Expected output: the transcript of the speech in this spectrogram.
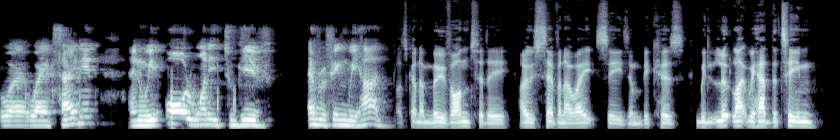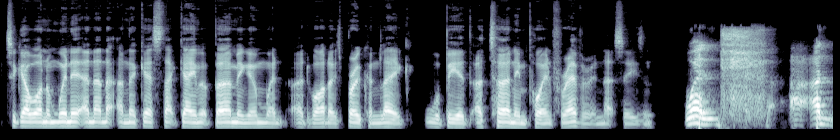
were, were excited and we all wanted to give everything we had. I was going to move on to the 0708 season because we looked like we had the team to go on and win it. And, and, and I guess that game at Birmingham when Eduardo's broken leg will be a, a turning point forever in that season. Well, I,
